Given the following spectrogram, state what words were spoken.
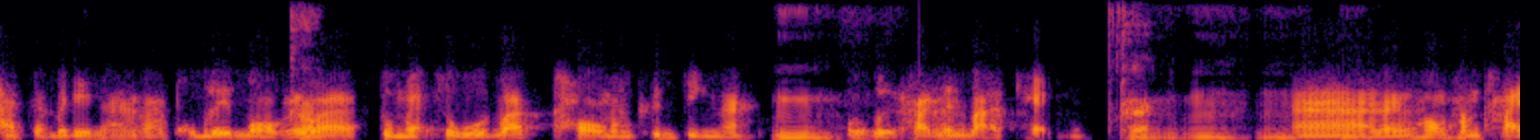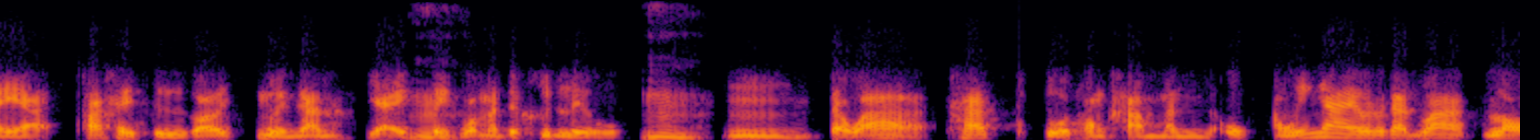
อาจจะไม่ได้น่ารักผมเลยบอกเลครัยบว่าสมมติสมมติว่าทองมันขึ้นจริงนะอืมเผื่อค่าเงินบาทแข็งแข็งอืมอืมอ่าดังนั้นทองคำไทยอะถ้าใครซื้อก็เหมือนกันอย่าเอ็กเ t ว่ามันจะขึ้นเร็ว อืมอืมแต่ว่าถ้าตัวทองคำมันเอาเอาง่ายๆแล้วกันว่ารอ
